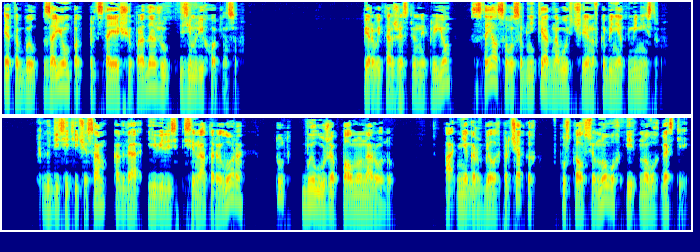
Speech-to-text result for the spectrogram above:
Это был заем под предстоящую продажу земли Хокинсов. Первый торжественный прием состоялся в особняке одного из членов кабинета министров. К десяти часам, когда явились сенатор и Лора, тут было уже полно народу, а негр в белых перчатках впускал все новых и новых гостей.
